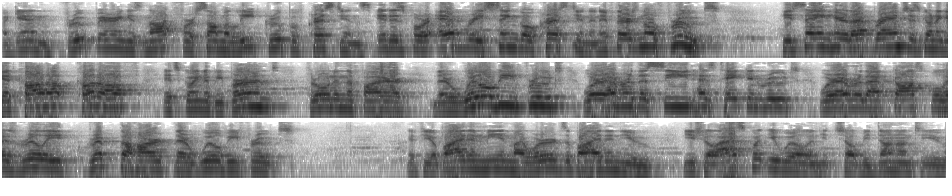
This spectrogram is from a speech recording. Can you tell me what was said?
Again, fruit bearing is not for some elite group of Christians. It is for every single Christian. And if there's no fruit, he's saying here that branch is going to get caught up, cut off, it's going to be burned, thrown in the fire. There will be fruit wherever the seed has taken root, wherever that gospel has really gripped the heart, there will be fruit. If you abide in me and my words abide in you, you shall ask what you will and it shall be done unto you.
